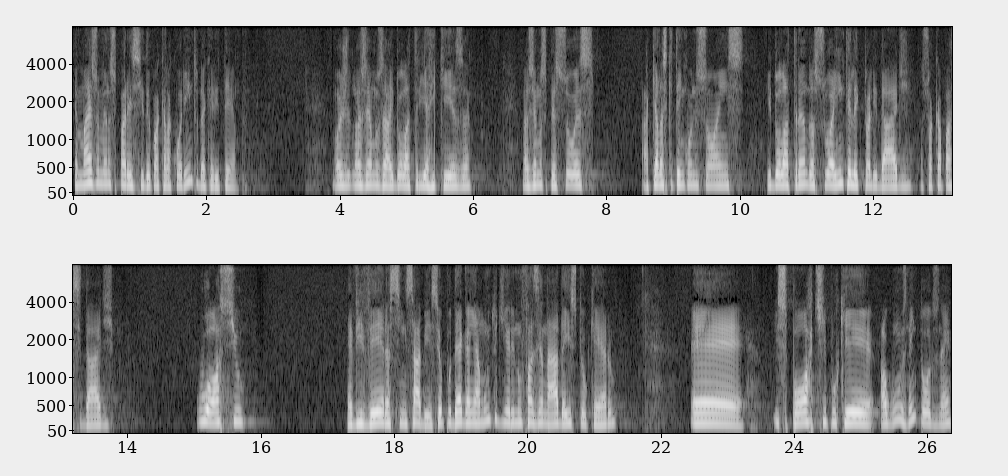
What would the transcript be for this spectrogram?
é mais ou menos parecida com aquela Corinto daquele tempo. Hoje nós vemos a idolatria, a riqueza, nós vemos pessoas, aquelas que têm condições, idolatrando a sua intelectualidade, a sua capacidade. O ócio é viver assim, sabe? Se eu puder ganhar muito dinheiro e não fazer nada, é isso que eu quero é, esporte, porque alguns, nem todos, né,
